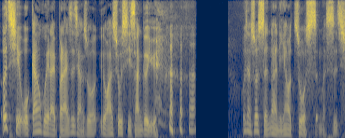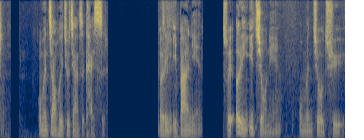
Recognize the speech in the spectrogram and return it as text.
而且我刚回来，本来是想说我要休息三个月。我想说神啊，你要做什么事情？我们教会就这样子开始了。二零一八年，所以二零一九年我们就去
